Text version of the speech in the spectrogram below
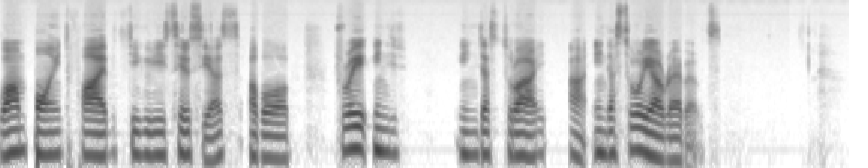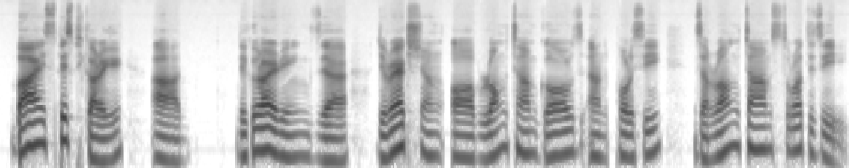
1.5 degrees Celsius above pre-industrial uh, industrial levels. By specifically uh, declaring the direction of long-term goals and policy, the long-term strategy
